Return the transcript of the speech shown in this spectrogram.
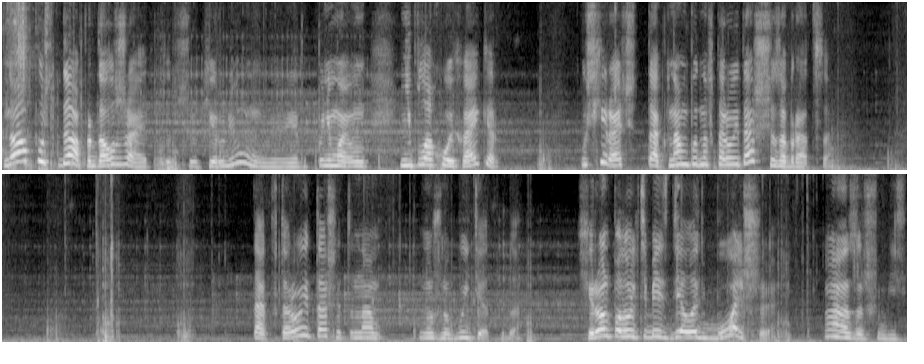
Ну, а пусть, да, продолжает эту всю херню. Я так понимаю, он неплохой хакер. Пусть херачит. Так, нам бы на второй этаж еще забраться. Так, второй этаж, это нам нужно выйти оттуда. Херон позволит тебе сделать больше. А, зашибись.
